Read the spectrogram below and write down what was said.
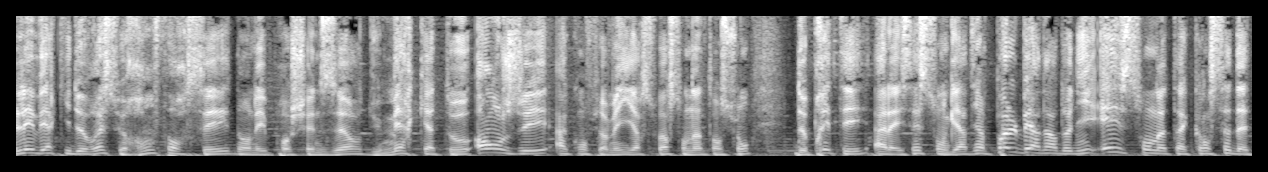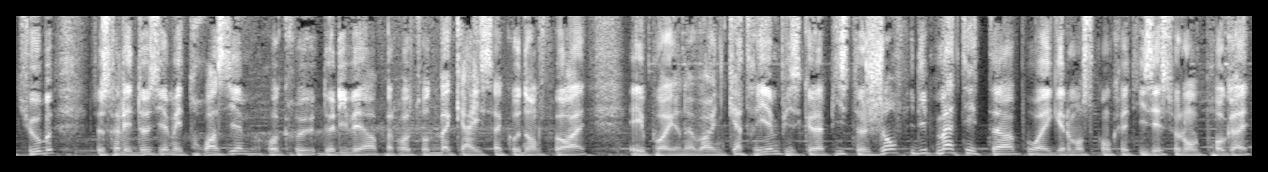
Les Verts qui devraient se renforcer dans les prochaines heures du mercato. Angers a confirmé hier soir son intention de prêter à la son gardien Paul Bernardoni et son attaquant Sadat Youb. Ce seraient les deuxième et troisième recrues de l'hiver après le retour de Bakary Sako dans le forêt. Et il pourrait y en avoir une quatrième puisque la piste Jean-Philippe Mateta pourrait également se concrétiser selon le progrès.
